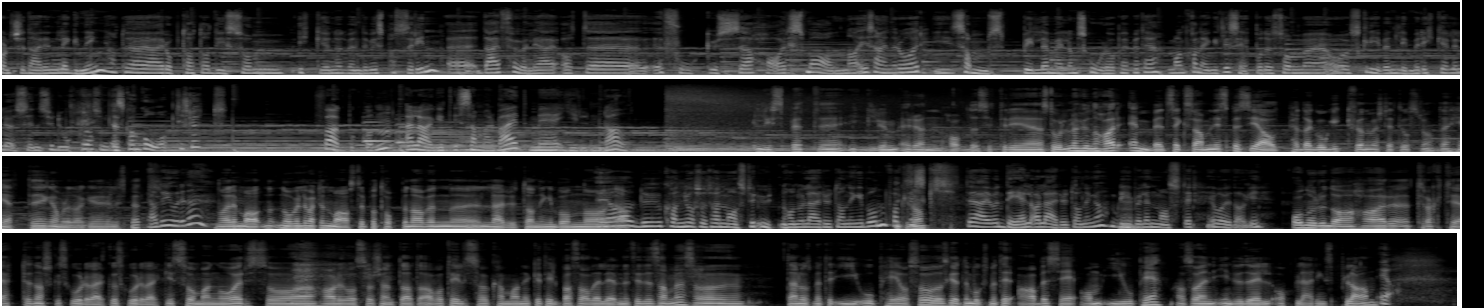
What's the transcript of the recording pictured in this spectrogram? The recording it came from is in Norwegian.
Kanskje det er en legning, at jeg er opptatt av de som ikke nødvendigvis passer inn. Eh, der føler jeg at eh, fokuset har smalna i seinere år, i samspillet mellom skole og PPT. Man kan egentlig se på det som eh, å skrive en limerick eller løse en sudoku, som det skal gå opp til slutt. Fagbokboden er laget i samarbeid med Gyldendal. Lisbeth Iglum Rønhovde sitter i stolen. og Hun har embetseksamen i spesialpedagogikk fra Universitetet i Oslo. Det het det i gamle dager, Lisbeth? Ja, det gjorde det. Nå, det nå ville det vært en master på toppen av en eh, lærerutdanning i bånn? Ja, ja, du kan jo også ta en master uten å ha noe lærerutdanning i bånn, faktisk. Det er jo en del av lærerutdanninga. Blir mm. vel en master i våre dager. Og når du da har traktert det norske skoleverket og skoleverket i så mange år, så har du også skjønt at av og til så kan man ikke tilpasse alle elevene til det samme. Så det er noe som heter IOP også, og det er skrevet en bok som heter ABC om IOP, altså en individuell opplæringsplan. Ja.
